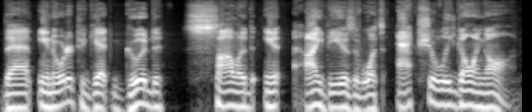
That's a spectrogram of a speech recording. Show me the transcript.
that in order to get good, solid ideas of what's actually going on,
